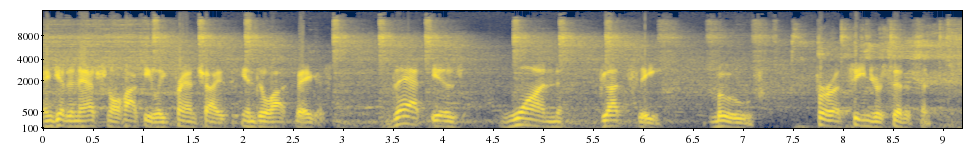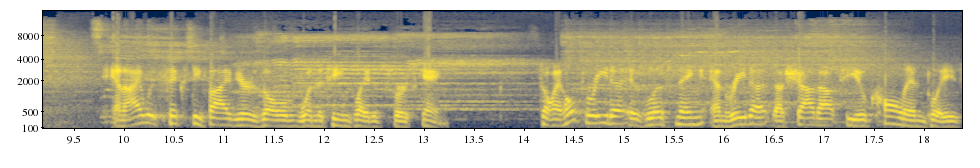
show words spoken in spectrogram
and get a National Hockey League franchise into Las Vegas. That is one gutsy move for a senior citizen. And I was 65 years old when the team played its first game. So I hope Rita is listening. And Rita, a shout out to you. Call in, please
